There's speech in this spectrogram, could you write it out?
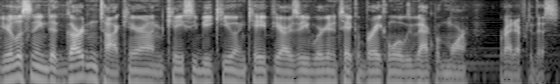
You're listening to Garden Talk here on KCBQ and KPRZ. We're going to take a break and we'll be back with more right after this.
